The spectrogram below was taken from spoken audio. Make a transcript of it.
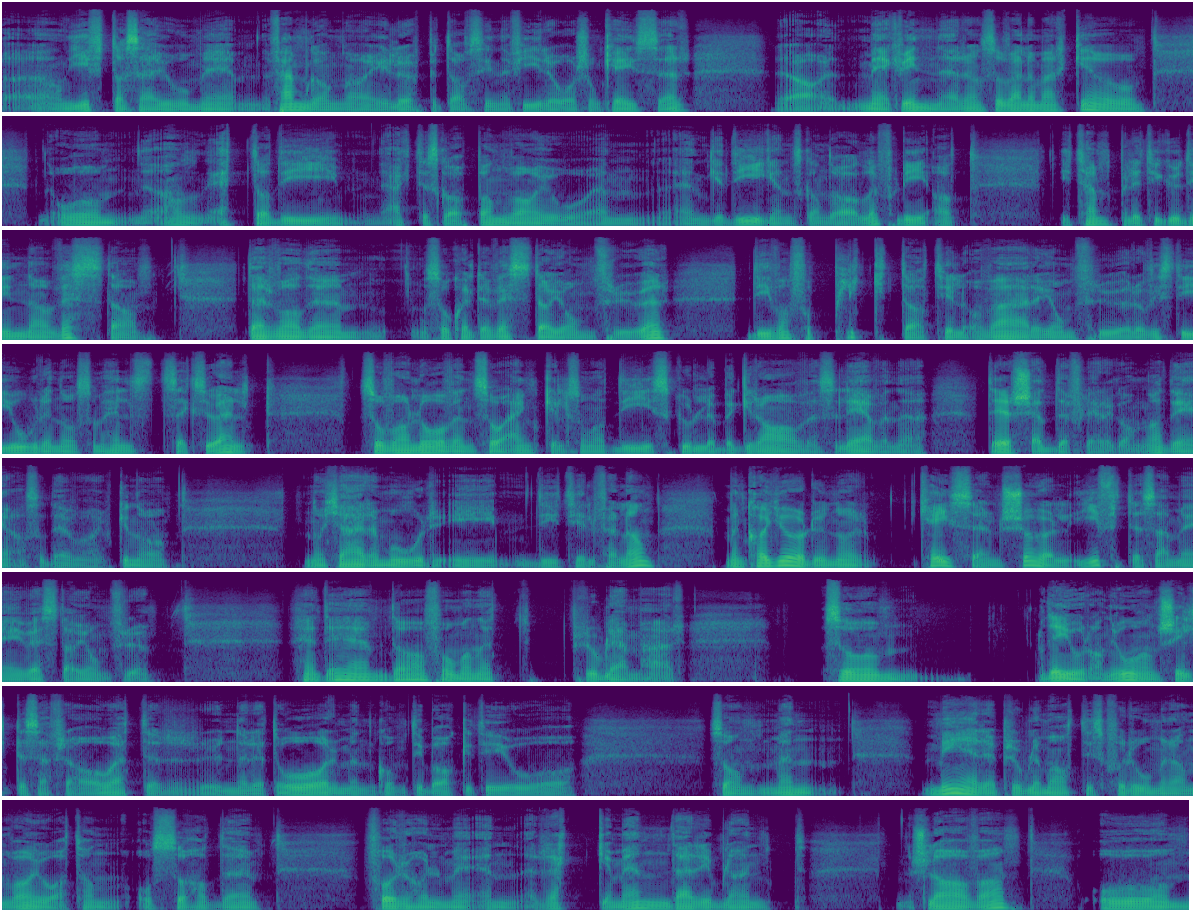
han gifta seg jo med fem ganger i løpet av sine fire år som keiser. Ja, med kvinner, altså, vel å merke. og og et av de ekteskapene var jo en, en gedigen skandale, fordi at i tempelet til gudinna Vesta, der var det såkalte Vesta-jomfruer. De var forplikta til å være jomfruer, og hvis de gjorde noe som helst seksuelt, så var loven så enkel som at de skulle begraves levende. Det skjedde flere ganger, det. Altså, det var jo ikke noe noe kjære mor i de tilfellene. Men hva gjør du når keiseren sjøl gifter seg med ei Vesta jomfru? Det, da får man et problem her. Så det gjorde han jo. Han skilte seg fra henne etter under et år, men kom tilbake til henne og sånn. Men mer problematisk for romerne var jo at han også hadde forhold med en rekke menn, deriblant slaver, og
